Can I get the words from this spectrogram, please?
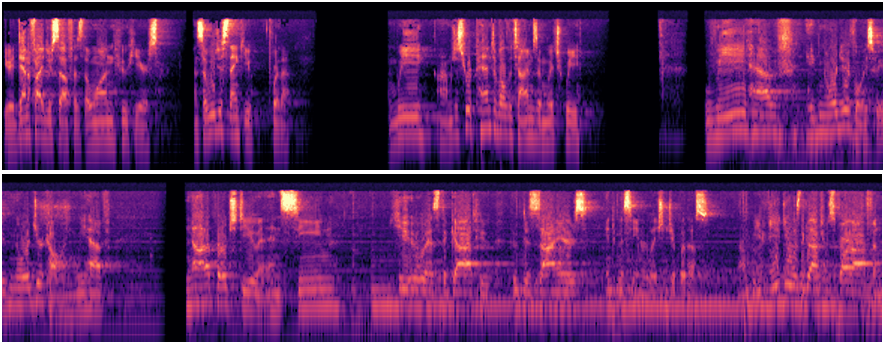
you identified yourself as the one who hears. And so we just thank you for that. And we um, just repent of all the times in which we we have ignored your voice, we ignored your calling, we have not approached you and seen you as the God who, who desires intimacy and relationship with us. Um, we viewed you as the God who's far off and,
